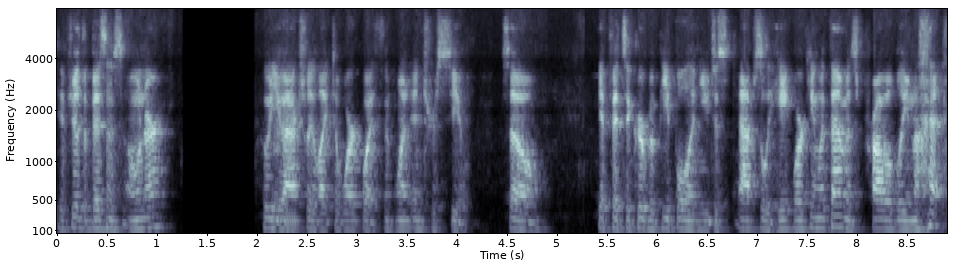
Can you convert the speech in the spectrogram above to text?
if you're the business owner, who you mm-hmm. actually like to work with and what interests you. So if it's a group of people and you just absolutely hate working with them, it's probably not,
